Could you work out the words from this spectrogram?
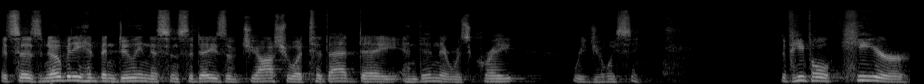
It says nobody had been doing this since the days of Joshua to that day, and then there was great rejoicing. The people hear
